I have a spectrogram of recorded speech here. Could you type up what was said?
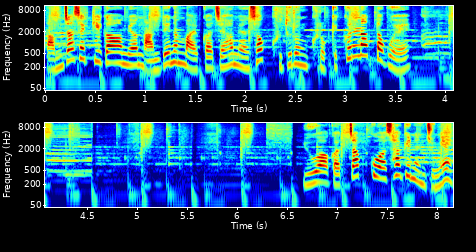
남자 새끼가 하면 안 되는 말까지 하면서 그들은 그렇게 끝났다고 해. 유아가 짝구와 사귀는 중에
